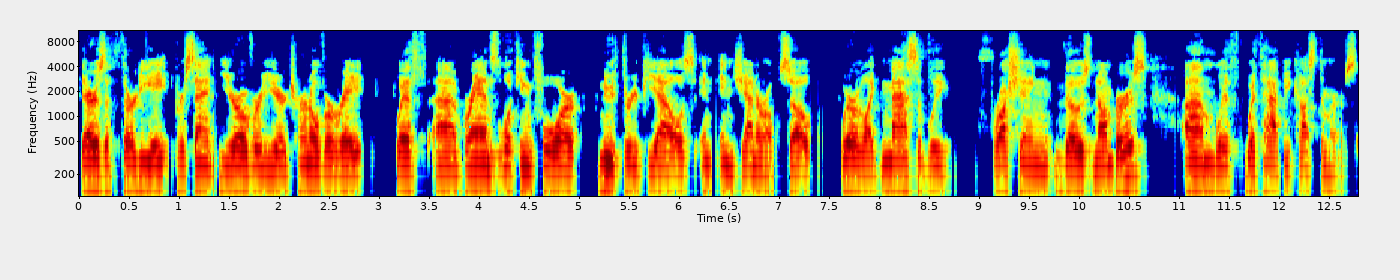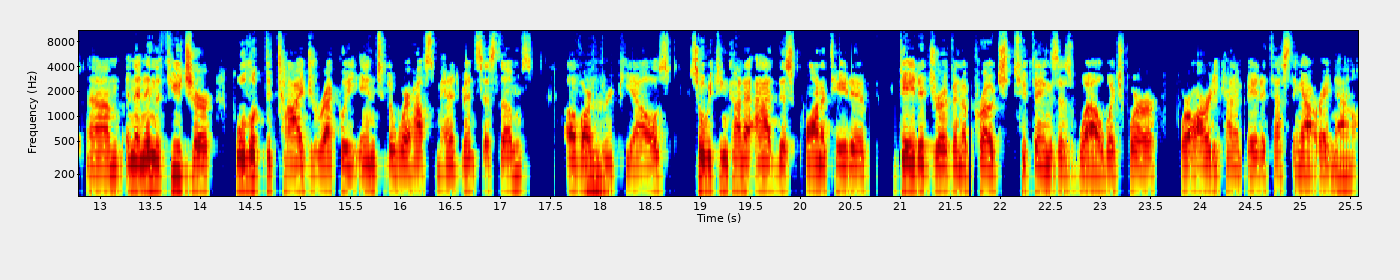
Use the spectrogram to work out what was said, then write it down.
there is a 38% year over year turnover rate with uh, brands looking for new 3PLs in, in general. So we're like massively crushing those numbers um, with with happy customers. Um, and then in the future, we'll look to tie directly into the warehouse management systems of our mm. 3PLs, so we can kind of add this quantitative, data driven approach to things as well, which we're we're already kind of beta testing out right now.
